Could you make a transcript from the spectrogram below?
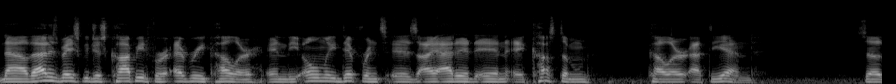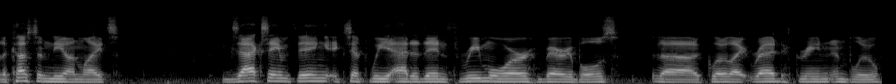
Now, that is basically just copied for every color, and the only difference is I added in a custom color at the end. So the custom neon lights, exact same thing, except we added in three more variables the glow light red, green, and blue.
